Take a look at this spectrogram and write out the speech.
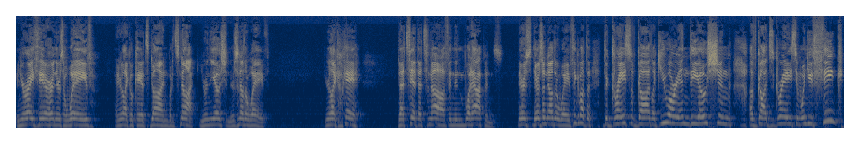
And you're right there, and there's a wave, and you're like, okay, it's done, but it's not. You're in the ocean, there's another wave. You're like, okay, that's it, that's enough. And then what happens? There's, there's another wave. Think about the, the grace of God. Like you are in the ocean of God's grace. And when you think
